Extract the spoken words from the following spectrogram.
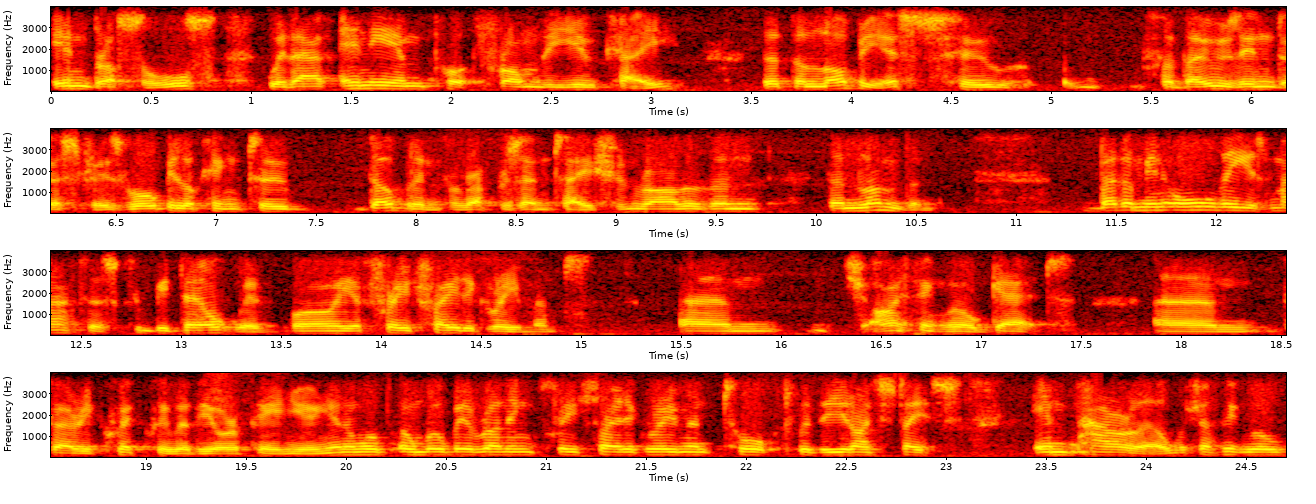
in Brussels without any input from the UK, that the lobbyists who, for those industries, will be looking to Dublin for representation rather than, than London. But I mean, all these matters can be dealt with by a free trade agreement, um, which I think we'll get um, very quickly with the European Union, and we'll, and we'll be running free trade agreement talks with the United States in parallel, which I think will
